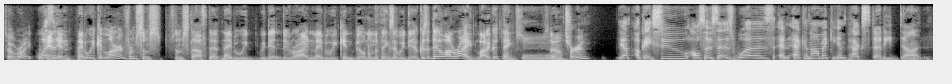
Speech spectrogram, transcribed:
so right. Wasn't- and, and maybe we can learn from some some stuff that maybe we, we didn't do right, and maybe we can build on the things that we did because it did a lot of right, a lot of good things. Mm, so true. Yep. Okay. Sue also says, was an economic impact study done?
